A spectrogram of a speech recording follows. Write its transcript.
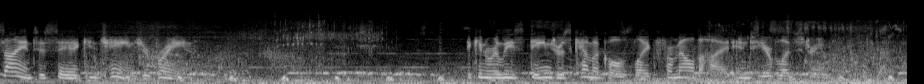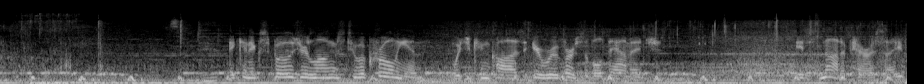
Scientists say it can change your brain. It can release dangerous chemicals like formaldehyde into your bloodstream. It can expose your lungs to acrolein, which can cause irreversible damage. It's not a parasite,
